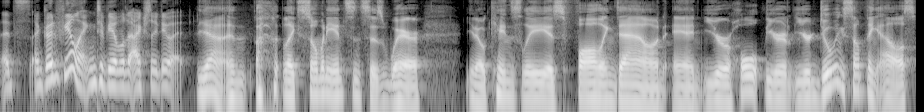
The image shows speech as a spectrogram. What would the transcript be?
it's a good feeling to be able to actually do it. Yeah, and like so many instances where you know Kinsley is falling down and you're whole you're you're doing something else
